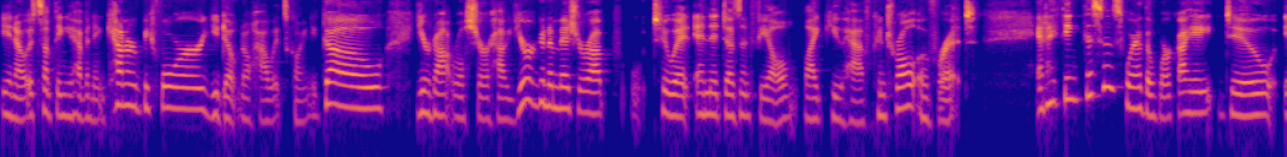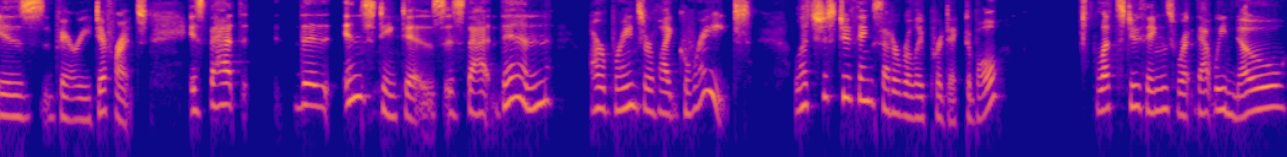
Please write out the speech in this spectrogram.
you know, it's something you haven't encountered before. You don't know how it's going to go. You're not real sure how you're going to measure up to it. And it doesn't feel like you have control over it. And I think this is where the work I do is very different is that the instinct is, is that then our brains are like, great, let's just do things that are really predictable. Let's do things where, that we know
